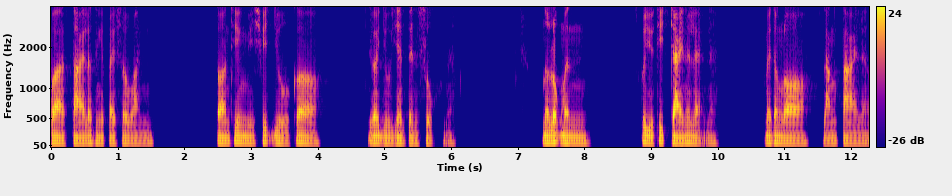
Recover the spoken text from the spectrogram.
ว่าตายแล้วถึงจะไปสวรรค์ ตอนที่ยังมีชีวิตอยู่ก็เรียกว่าอยู่เย็นเป็นสุขนะนรกมันก็อยู่ที่ใจนั่นแหละนะไม่ต้องรอหลังตายแล้ว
